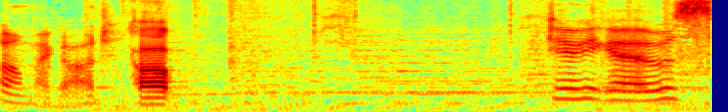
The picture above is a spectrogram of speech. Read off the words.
Oh my god. Up. Here he goes.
